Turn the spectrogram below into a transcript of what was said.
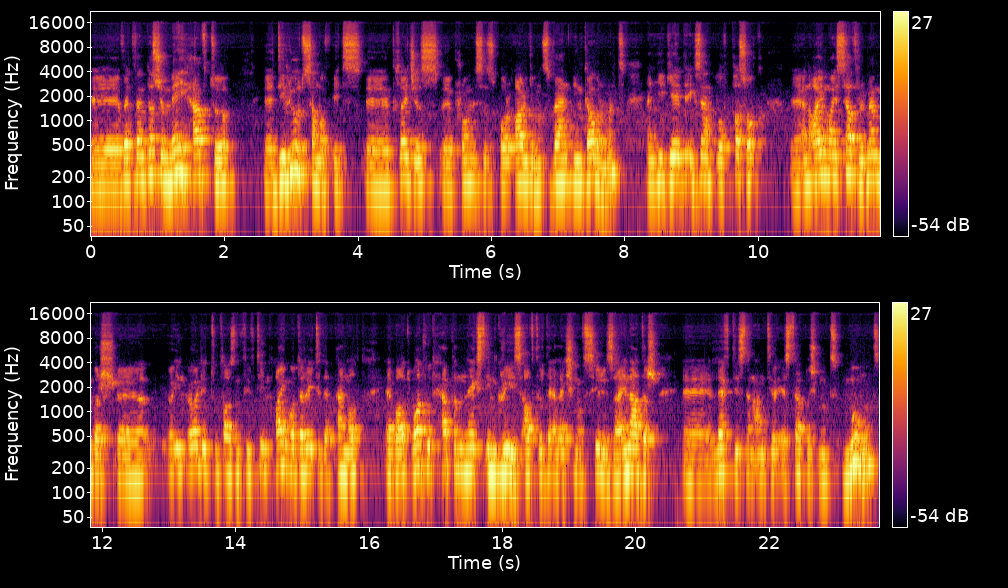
uh, dossier may have to dilute some of its pledges, promises, or arguments when in government and he gave the example of PASOK. Uh, and I myself remember uh, in early 2015, I moderated a panel about what would happen next in Greece after the election of Syriza, another uh, leftist and anti-establishment movement.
